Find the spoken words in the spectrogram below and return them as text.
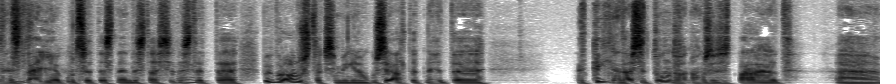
Nendest väljakutsetest, nendest asjadest, et äh, võib-olla alustaksimegi nagu sealt, et need, äh, need kõik need asjad tunduvad nagu sellised parajad äh,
